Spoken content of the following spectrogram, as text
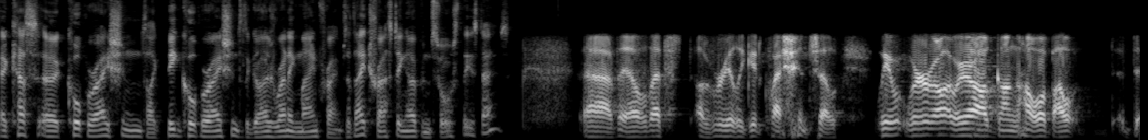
are, are corporations, like big corporations, the guys running mainframes, are they trusting open source these days? Uh, well, that's a really good question. So we're we're all, we're all gung ho about d-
